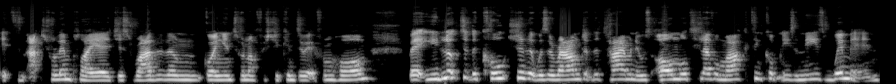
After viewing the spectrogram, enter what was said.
It's an actual employer. Just rather than going into an office, you can do it from home. But you looked at the culture that was around at the time and it was all multi-level marketing companies and these women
